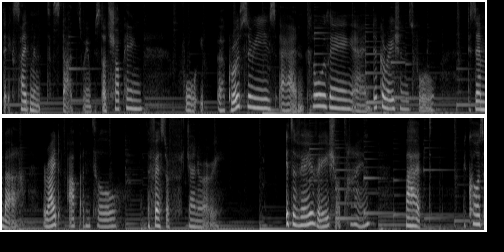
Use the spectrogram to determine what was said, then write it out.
the excitement starts where we start shopping, for uh, groceries and clothing and decorations for December right up until the 1st of January. It's a very, very short time, but because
